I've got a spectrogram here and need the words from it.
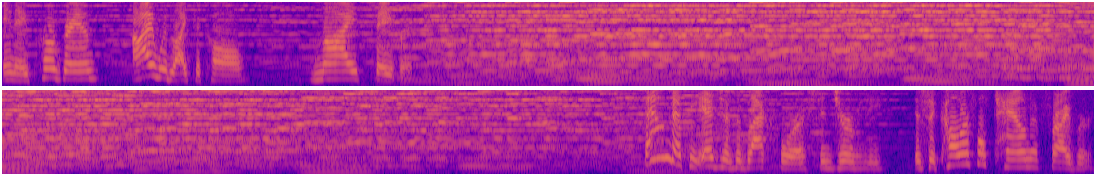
in a program I would like to call My Favorites. Found at the edge of the Black Forest in Germany is the colorful town of Freiburg.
